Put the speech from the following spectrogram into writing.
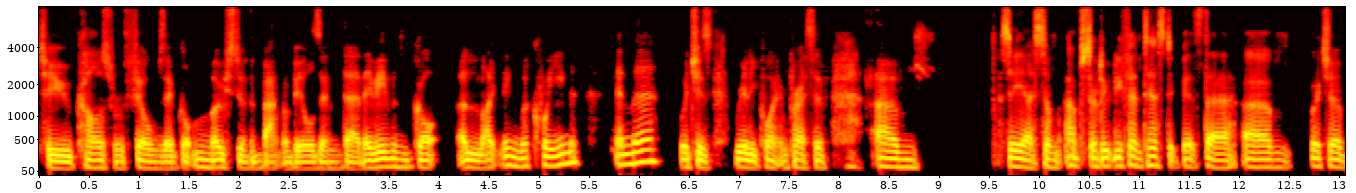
to cars from films. They've got most of the Batmobiles in there. They've even got a Lightning McQueen in there, which is really quite impressive. Um, so yeah, some absolutely fantastic bits there, um, which are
